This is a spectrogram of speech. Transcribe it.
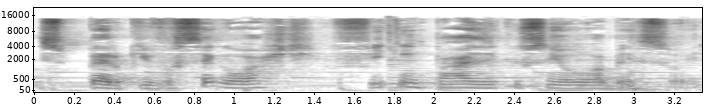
Espero que você goste. Fique em paz e que o Senhor o abençoe.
